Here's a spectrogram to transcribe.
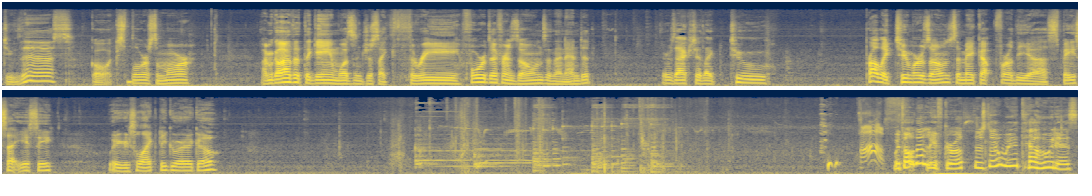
do this. Go explore some more. I'm glad that the game wasn't just like three, four different zones and then ended. There's actually like two, probably two more zones to make up for the uh, space that you see when you're selecting where to go. With all that leaf growth, there's no way to tell who it is.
